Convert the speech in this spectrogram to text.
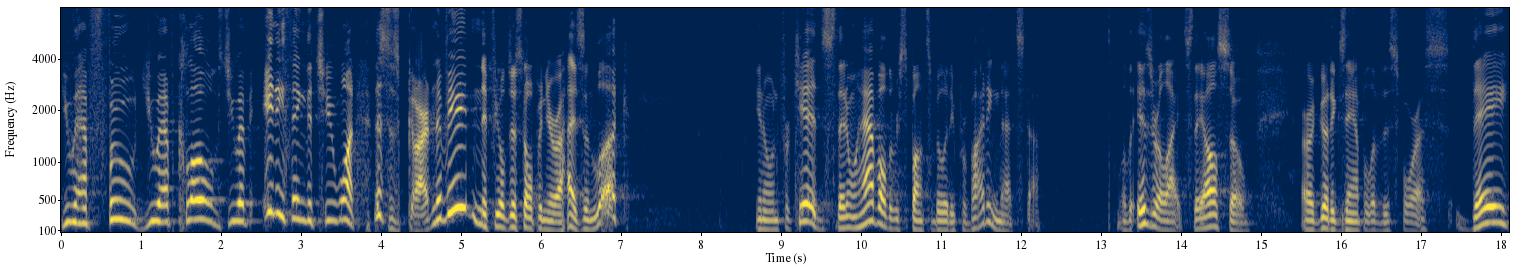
You have food. You have clothes. You have anything that you want. This is Garden of Eden if you'll just open your eyes and look. You know, and for kids, they don't have all the responsibility providing that stuff. Well, the Israelites, they also are a good example of this for us. They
